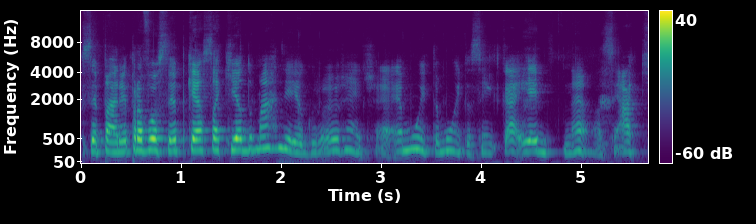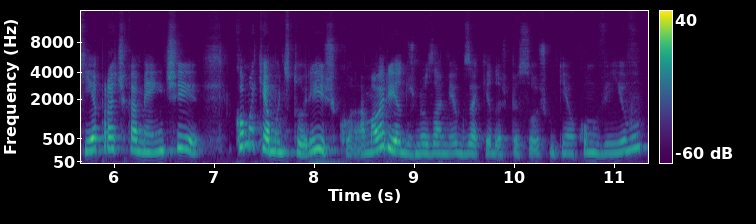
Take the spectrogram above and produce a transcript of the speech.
Separei para você porque essa aqui é do Mar Negro. Gente, é, é muito, é muito. Assim, e, né, assim, aqui é praticamente. Como aqui é muito turístico, a maioria dos meus amigos aqui, das pessoas com quem eu convivo,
